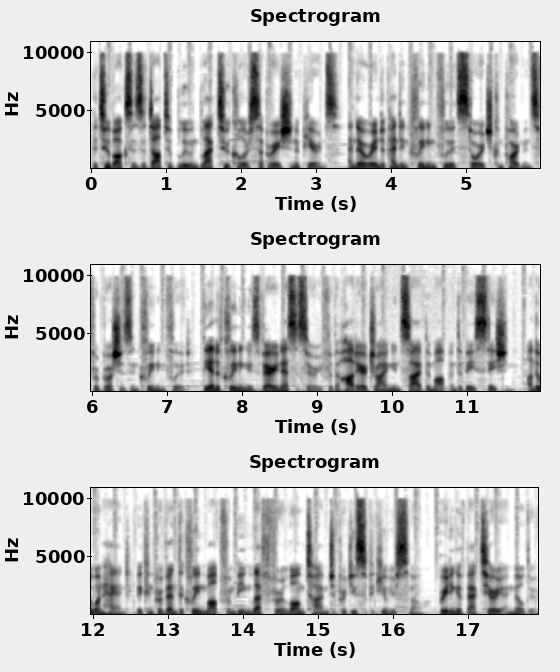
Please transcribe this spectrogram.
The two boxes adopt a blue and black two-color separation appearance, and there were independent cleaning fluid storage compartments for brushes and cleaning fluid. The end of cleaning is very necessary for the hot air drying inside the mop and the base station. On the one hand, it can prevent the clean mop from being left for a long time to produce a peculiar smell. Breeding of bacteria and mildew.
